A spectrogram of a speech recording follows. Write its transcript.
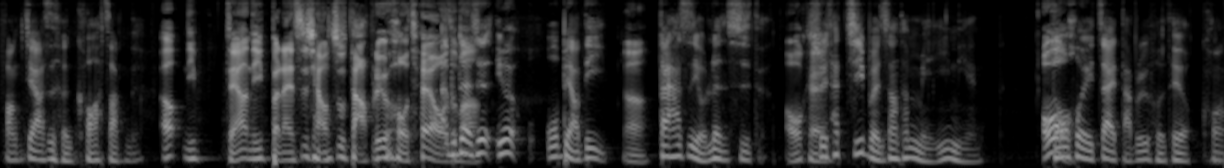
房价是很夸张的。哦，你怎样？你本来是想要住 W Hotel 的吗？不对，是因为我表弟，嗯，但他是有认识的，OK，所以他基本上他每一年都会在 W Hotel 跨。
